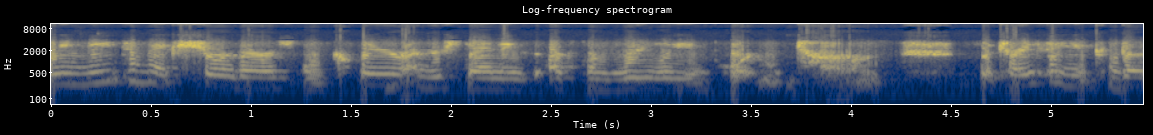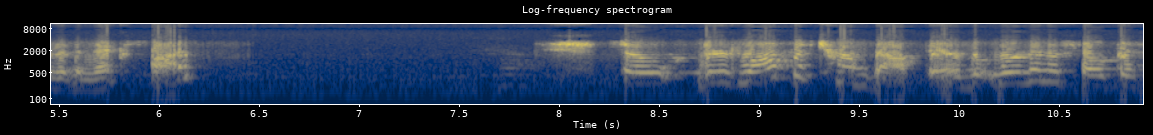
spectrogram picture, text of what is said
we need to make sure there are some clear understandings of some really important terms. So Tracy, you can go to the next slide. So there's lots of terms out there, but we're going to focus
